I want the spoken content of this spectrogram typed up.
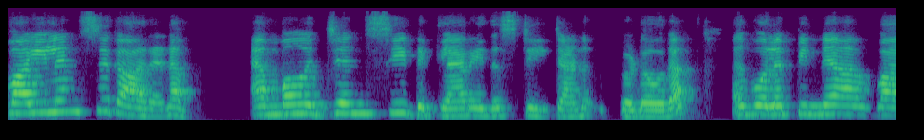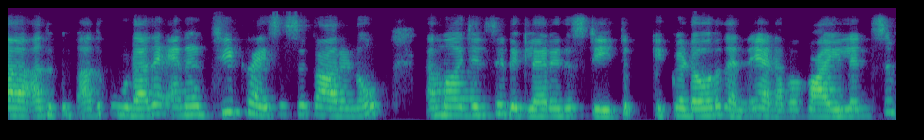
വയലൻസ് കാരണം. എമർജൻസി ഡിക്ലെയർ ചെയ്ത സ്റ്റേറ്റ് ആണ് ഇക്വഡോർ. അതുപോലെ പിന്നെ അത് അത് കൂടാതെ എനർജി ക്രൈസിസ് കാരണവും എമർജൻസി ഡിക്ലെയർ ചെയ്ത സ്റ്റേറ്റും ഇക്വഡോർ തന്നെയാണ്. അപ്പൊ വയലൻസും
